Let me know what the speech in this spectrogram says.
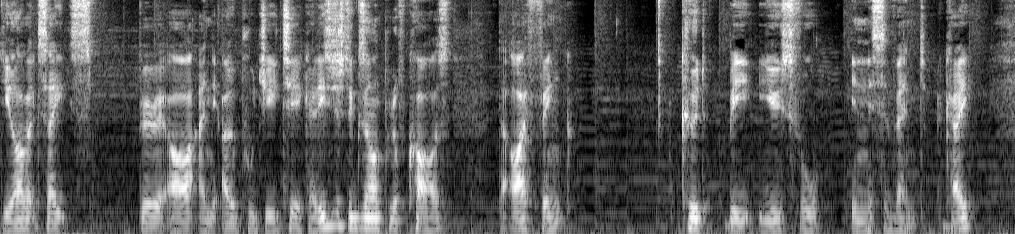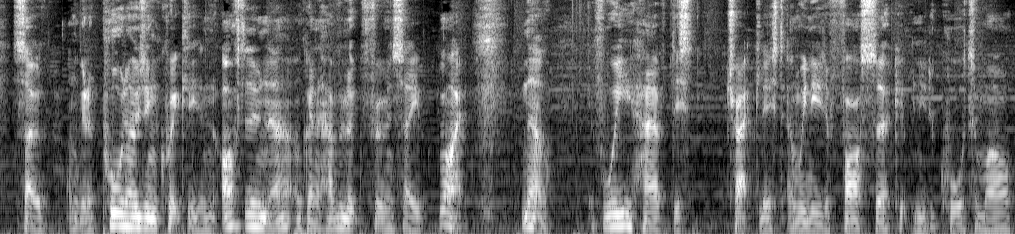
the RX-8 Spirit R and the Opel GT. Okay, these are just example of cars that I think could be useful in this event. Okay, so I'm going to pull those in quickly and after doing that I'm going to have a look through and say right now if we have this track list and we need a fast circuit, we need a quarter mile.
